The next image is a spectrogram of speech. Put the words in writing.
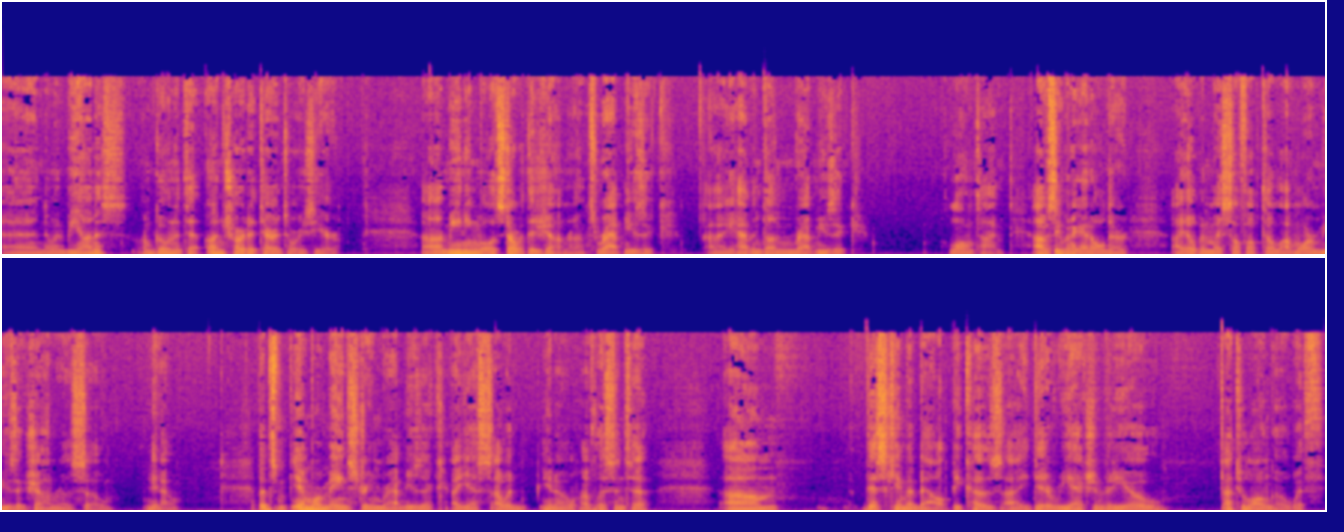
And I'm going to be honest, I'm going into uncharted territories here. Uh, meaning, well, let's start with the genre. It's rap music. I haven't done rap music long time. Obviously, when I got older, I opened myself up to a lot more music genres, so, you know. But it's, yeah, more mainstream rap music, I guess I would, you know, I've listened to. Um, this came about because I did a reaction video not too long ago with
